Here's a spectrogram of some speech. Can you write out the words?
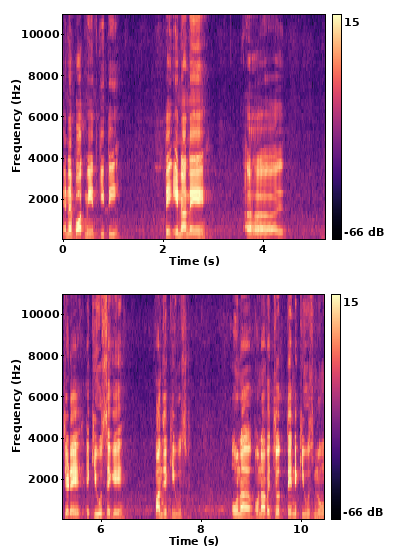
ਇਹਨਾਂ ਬਹੁਤ ਮਿਹਨਤ ਕੀਤੀ ਤੇ ਇਹਨਾਂ ਨੇ ਜਿਹੜੇ ਅਕਿਊਜ਼ ਸੀਗੇ, ਪੰਜ ਅਕਿਊਜ਼ਡ ਉਹਨਾਂ ਉਹਨਾਂ ਵਿੱਚੋਂ ਤਿੰਨ ਅਕਿਊਜ਼ ਨੂੰ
